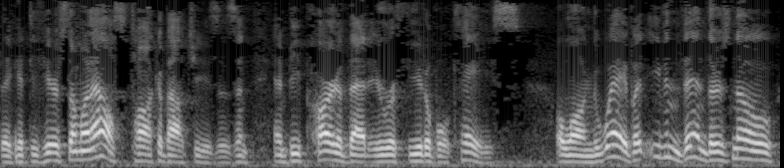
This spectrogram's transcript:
They get to hear someone else talk about Jesus and, and be part of that irrefutable case along the way. But even then, there's no,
